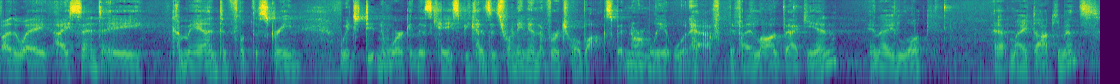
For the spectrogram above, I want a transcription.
By the way, I sent a command to flip the screen, which didn't work in this case because it's running in a virtual box, but normally it would have. If I log back in and I look at my documents,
